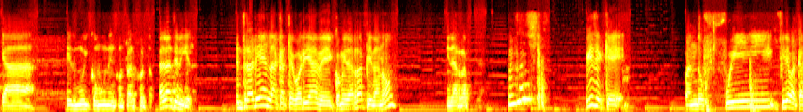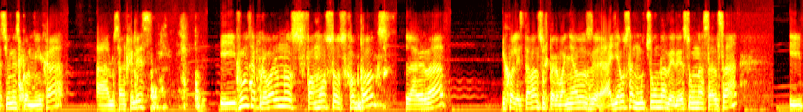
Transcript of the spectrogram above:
ya es muy común encontrar dog. Adelante, Miguel. Entraría en la categoría de comida rápida, ¿no? Comida rápida. Fíjese que cuando fui, fui de vacaciones con mi hija a Los Ángeles y fuimos a probar unos famosos hot dogs, la verdad, híjole, estaban súper bañados. Allá usan mucho un aderezo, una salsa y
